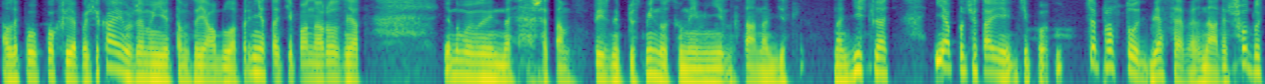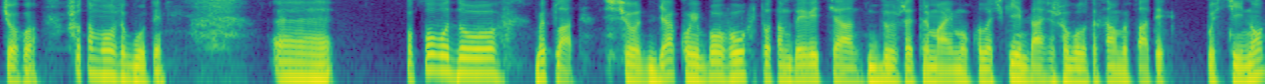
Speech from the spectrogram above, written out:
Але поки я почекаю, вже мені там заява була прийнята, типу, на розгляд. Я думаю, вони ще там тиждень плюс-мінус, вони мені листа надіс- надіслять. І я прочитаю, типу, це просто для себе знати, що до чого, що там може бути. Е, по поводу виплат, що дякую Богу, хто там дивиться, дуже тримаємо кулачки. Далі, щоб було так само виплати постійно.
